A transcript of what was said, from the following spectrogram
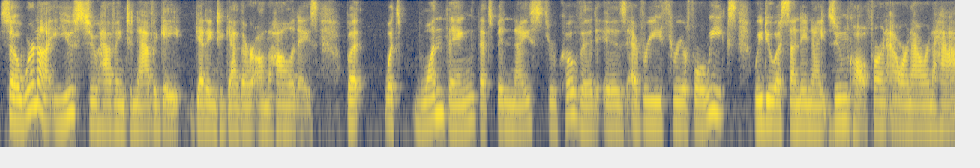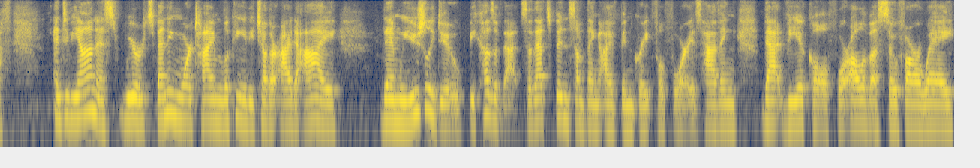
So we're not used to having to navigate getting together on the holidays. But what's one thing that's been nice through COVID is every three or four weeks, we do a Sunday night Zoom call for an hour, an hour and a half and to be honest, we're spending more time looking at each other eye to eye than we usually do because of that. So that's been something I've been grateful for is having that vehicle for all of us so far away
